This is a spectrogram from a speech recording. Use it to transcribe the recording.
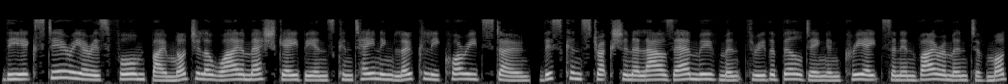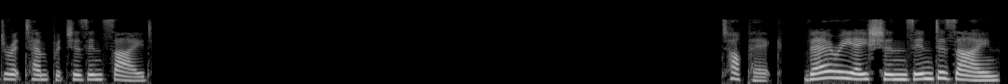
The exterior is formed by modular wire mesh gabions containing locally quarried stone. This construction allows air movement through the building and creates an environment of moderate temperatures inside. Topic: Variations in design.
